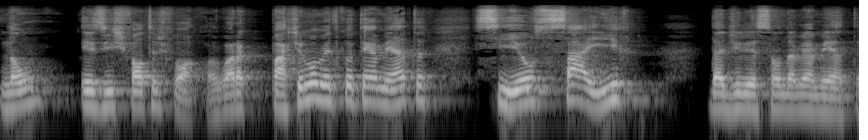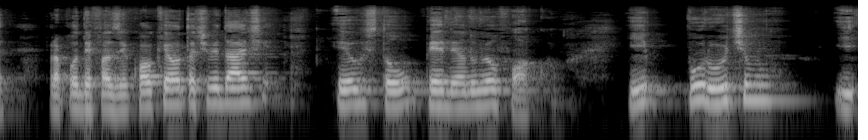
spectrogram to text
não existe falta de foco. Agora, a partir do momento que eu tenho a meta, se eu sair da direção da minha meta para poder fazer qualquer outra atividade, eu estou perdendo o meu foco. E por último, e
